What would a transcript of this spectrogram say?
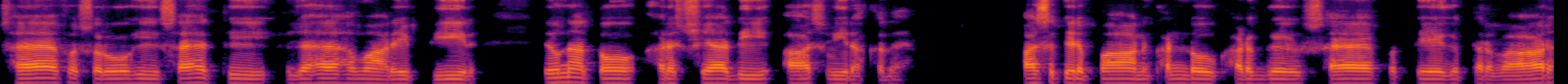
ਸੈਫ ਸਰੋਹੀ, ਸਹਿਤੀ, ਜਹ ਹਮਾਰੇ ਪੀਰ। ਤੇ ਉਹਨਾਂ ਤੋਂ ਰੱਛਿਆ ਦੀ ਆਸ ਵੀ ਰੱਖਦਾ ਹੈ। ਹਸ ਕਿਰਪਾਨ ਖੰਡੋ ਖੜਗ ਸੈਫ ਤੇਗ ਤਰਵਾਰ।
